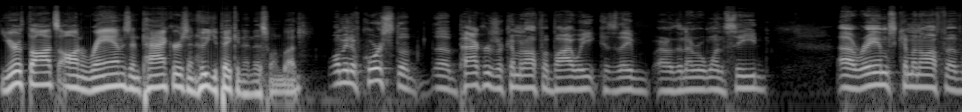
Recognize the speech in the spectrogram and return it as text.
Your thoughts on Rams and Packers and who you picking in this one, bud? Well, I mean, of course, the, the Packers are coming off a bye week because they are the number one seed. Uh, Rams coming off of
